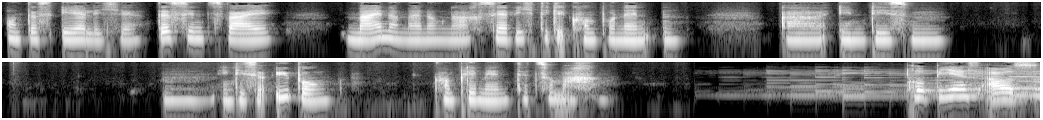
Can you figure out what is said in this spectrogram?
und das Ehrliche. Das sind zwei meiner Meinung nach sehr wichtige Komponenten äh, in diesem mm, in dieser Übung Komplimente zu machen. Probier es aus.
